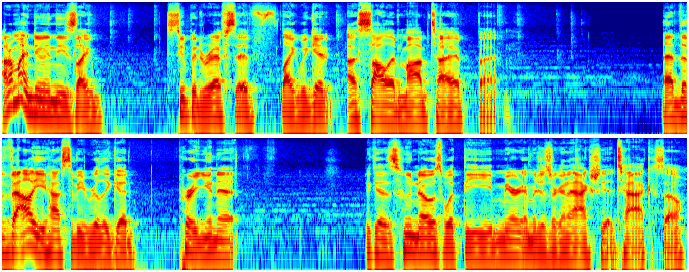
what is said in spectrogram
I don't mind doing these like stupid riffs if like we get a solid mob type, but uh, the value has to be really good per unit because who knows what the mirrored images are going to actually attack. So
